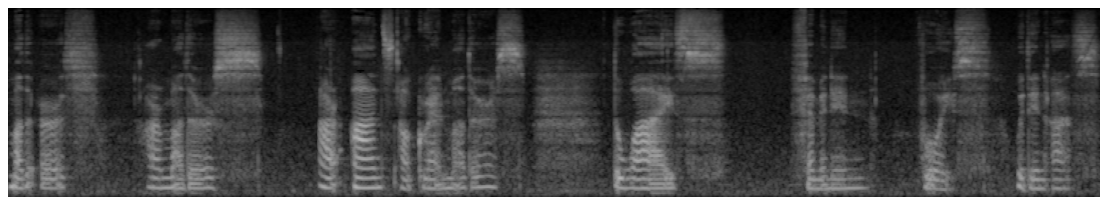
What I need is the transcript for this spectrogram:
Mother Earth, our mothers, our aunts, our grandmothers, the wise feminine voice within us.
